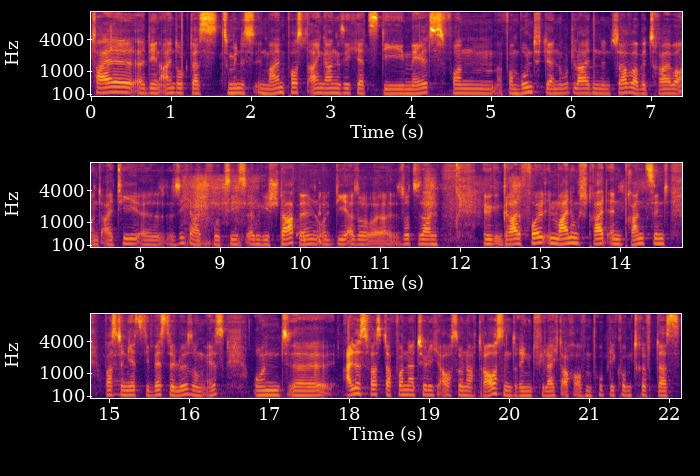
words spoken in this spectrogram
Teil äh, den Eindruck, dass zumindest in meinem Posteingang sich jetzt die Mails von, vom Bund der notleidenden Serverbetreiber und IT-Sicherheitsfuzis äh, irgendwie stapeln und die also äh, sozusagen äh, gerade voll im Meinungsstreit entbrannt sind, was denn jetzt die beste Lösung ist. Und äh, alles, was davon natürlich auch so nach draußen dringt, vielleicht auch auf ein Publikum trifft, das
